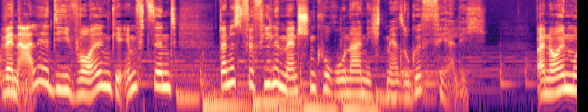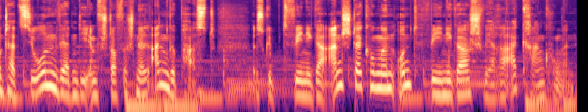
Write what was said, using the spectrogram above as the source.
Wenn alle, die wollen, geimpft sind, dann ist für viele Menschen Corona nicht mehr so gefährlich. Bei neuen Mutationen werden die Impfstoffe schnell angepasst. Es gibt weniger Ansteckungen und weniger schwere Erkrankungen.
